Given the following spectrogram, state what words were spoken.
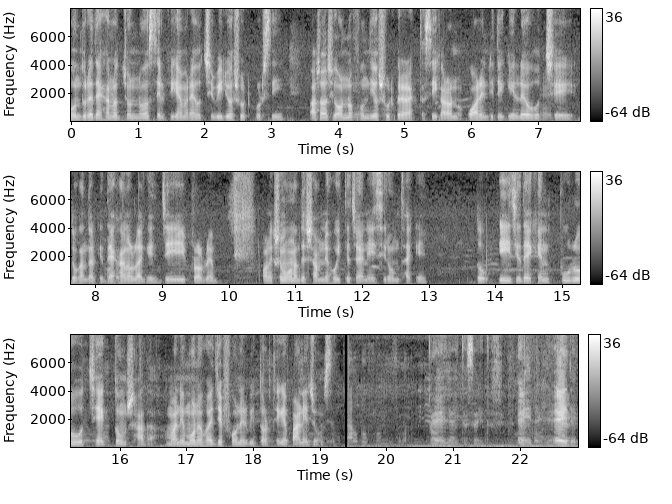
বন্ধুরে দেখানোর জন্য সেলফি ক্যামেরায় হচ্ছে ভিডিও শুট করছি। পাশাপাশি অন্য ফোন দিয়েও শুট করে রাখতেছি কারণ ওয়ারেন্টিতে গেলেও হচ্ছে দোকানদারকে দেখানো লাগে যে এই প্রবলেম অনেক সময় ওনাদের সামনে হইতে চায় না এসি রুম থাকে। তো এই যে দেখেন পুরো হচ্ছে একদম সাদা। মানে মনে হয় যে ফোনের ভিতর থেকে পানি জমছে। এই দেখ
